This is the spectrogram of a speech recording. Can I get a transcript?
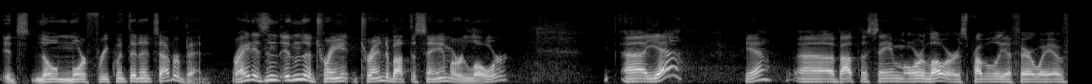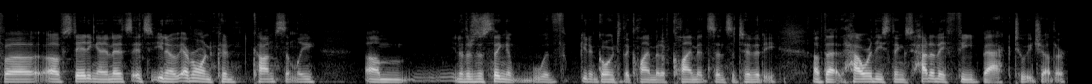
it's no more frequent than it's ever been, right? Isn't isn't the tra- trend about the same or lower? Uh, yeah, yeah, uh, about the same or lower is probably a fair way of uh, of stating it. And it's it's you know everyone could constantly. Um, you know, there's this thing with you know going to the climate of climate sensitivity of that. How are these things? How do they feed back to each other?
